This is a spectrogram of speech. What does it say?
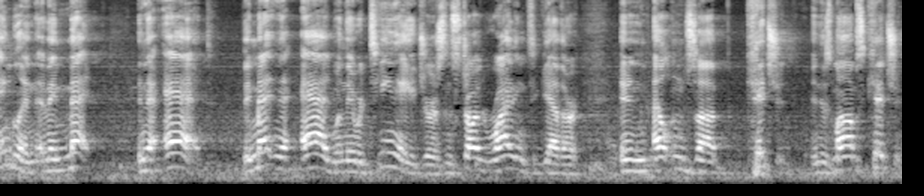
England and they met in the ad. They met in the ad when they were teenagers and started writing together in Elton's uh, kitchen, in his mom's kitchen.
